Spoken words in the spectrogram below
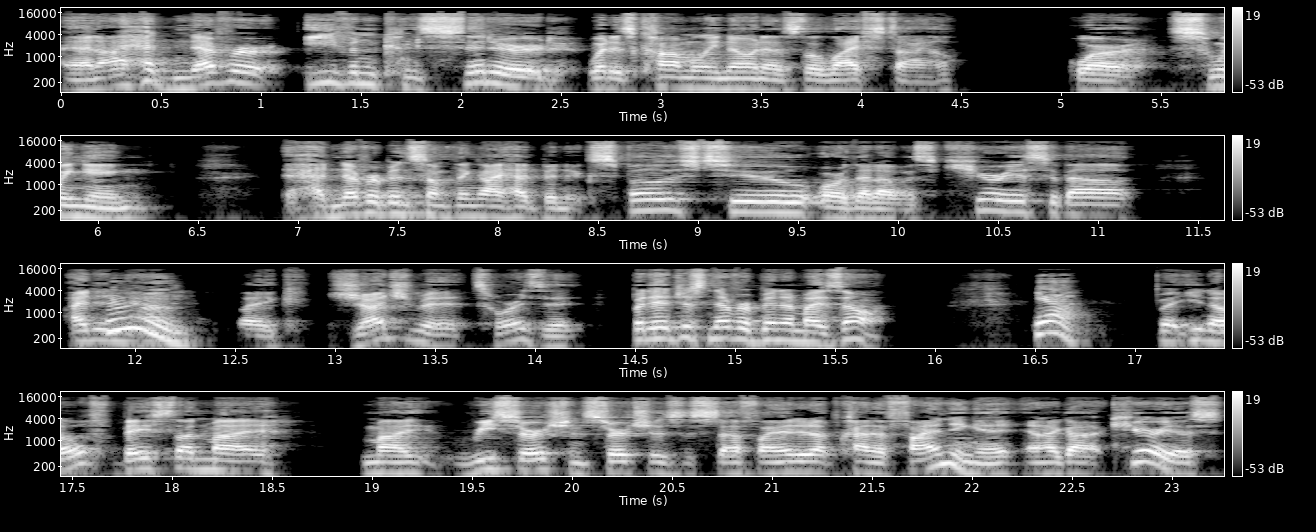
and I had never even considered what is commonly known as the lifestyle or swinging. It had never been something I had been exposed to or that I was curious about. I didn't mm. have hmm. like judgment towards it, but it had just never been in my zone. Yeah. But you know, based on my my research and searches and stuff, I ended up kind of finding it and I got curious.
